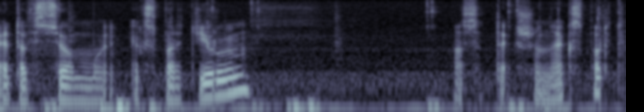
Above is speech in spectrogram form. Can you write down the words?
Это все мы экспортируем. Asset Action Export.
